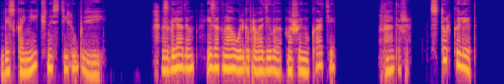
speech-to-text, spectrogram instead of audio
бесконечности любви. Взглядом из окна Ольга проводила машину Кати. Надо же, столько лет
